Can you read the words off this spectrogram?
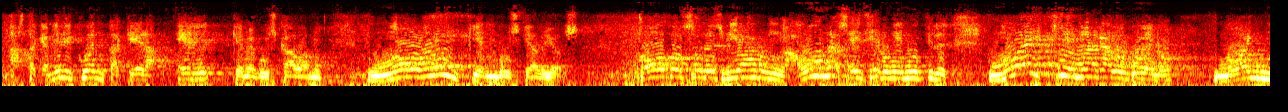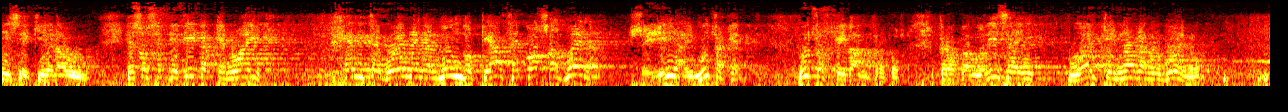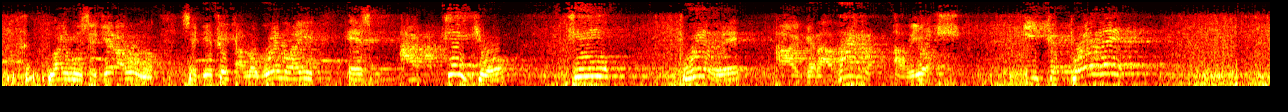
hasta que me di cuenta que era Él que me buscaba a mí. No hay quien busque a Dios. Todos se desviaron, aún se hicieron inútiles. No hay quien haga lo bueno, no hay ni siquiera uno. Eso significa que no hay gente buena en el mundo que hace cosas buenas. Sí, hay mucha gente, muchos filántropos. Pero cuando dice ahí, no hay quien haga lo bueno, no hay ni siquiera uno. Significa, lo bueno ahí es aquello que puede agradar a Dios y que puede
